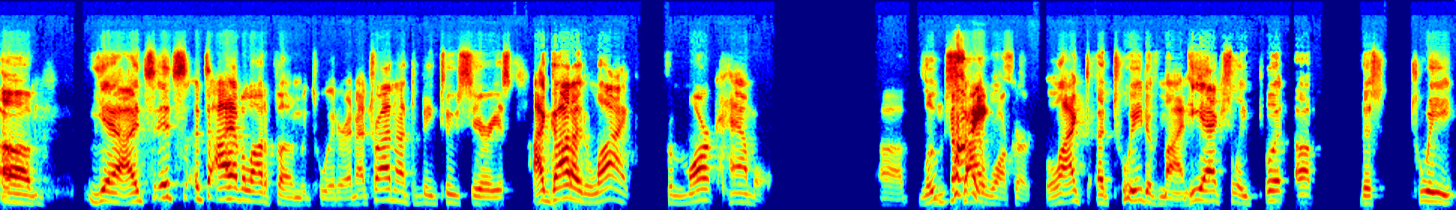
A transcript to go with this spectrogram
Um, Yeah, it's, it's, it's I have a lot of fun with Twitter, and I try not to be too serious. I got a like from Mark Hamill. Uh, Luke nice. Skywalker liked a tweet of mine. He actually put up this tweet.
